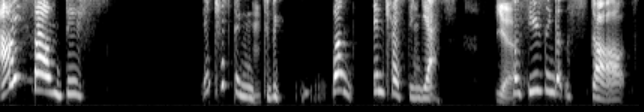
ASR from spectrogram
I found this interesting Mhm. to be well, interesting, yes. Yeah. Confusing at the start,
